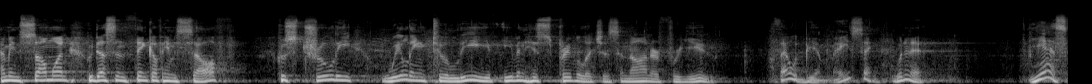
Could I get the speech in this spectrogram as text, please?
I mean, someone who doesn't think of himself, who's truly willing to leave even his privileges and honor for you. That would be amazing, wouldn't it? Yes,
